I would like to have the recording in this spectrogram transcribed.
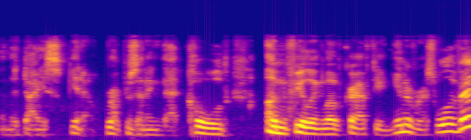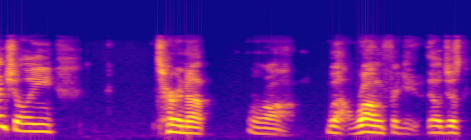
And the dice, you know, representing that cold, unfeeling Lovecraftian universe, will eventually turn up wrong. Well, wrong for you. They'll just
